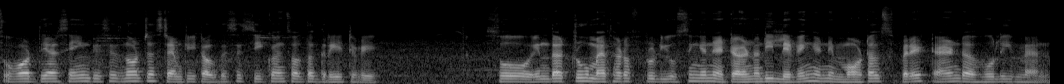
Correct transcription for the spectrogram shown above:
so what they are saying this is not just empty talk this is sequence of the great way. So in the true method of producing an eternally living and immortal spirit and a holy man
